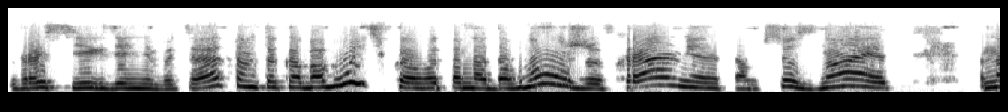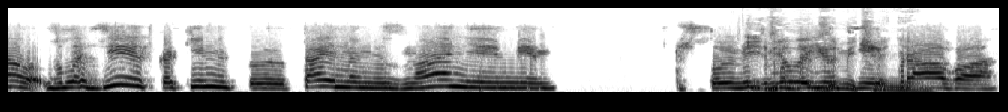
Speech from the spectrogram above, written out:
в России где-нибудь, а там такая бабульчика, вот она давно уже в храме, там все знает, она владеет какими-то тайными знаниями, что, видимо, дает ей право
